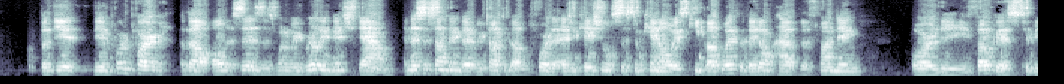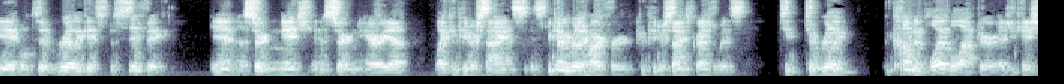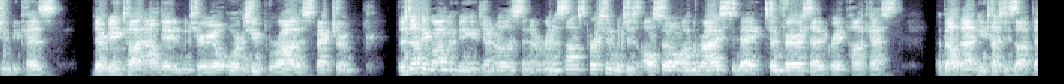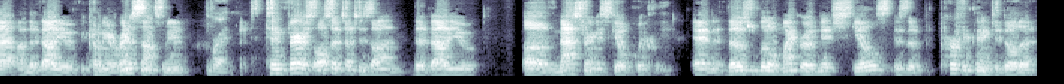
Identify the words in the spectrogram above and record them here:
But the the important part about all this is is when we really niche down, and this is something that we've talked about before. The educational system can't always keep up with, or they don't have the funding or the focus to be able to really get specific in a certain niche in a certain area like computer science. It's becoming really hard for computer science graduates to, to really become employable after education because they're being taught outdated material or mm-hmm. too broad a spectrum. There's nothing wrong with being a generalist and a renaissance person, which is also on the rise today. Tim Ferriss had a great podcast about that, he touches on that on the value of becoming a renaissance man. Right. Tim Ferriss also touches on the value of mastering a skill quickly. And those little micro niche skills is the perfect thing to build a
